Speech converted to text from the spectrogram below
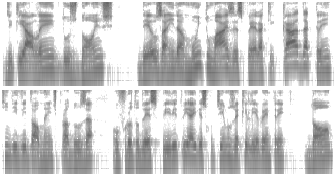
de que além dos dons, Deus ainda muito mais espera que cada crente individualmente produza o fruto do Espírito, e aí discutimos o equilíbrio entre dom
